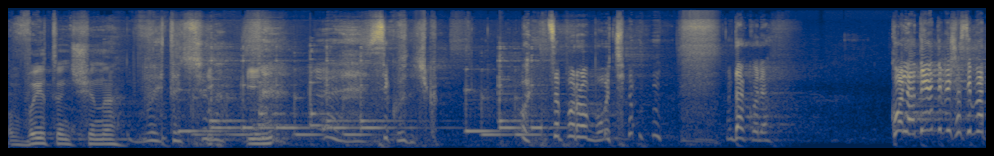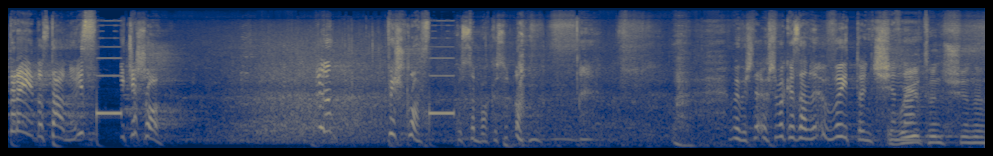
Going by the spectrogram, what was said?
витончена. Виточена. І Секундочку. Ой, це по роботі. Да, Коля. Коля, де я тобі зараз ці батареї достану? Із чи що? Ну, Пішла с**ку собака сюди. Вибачте, що ви казали, витончена. витончена,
